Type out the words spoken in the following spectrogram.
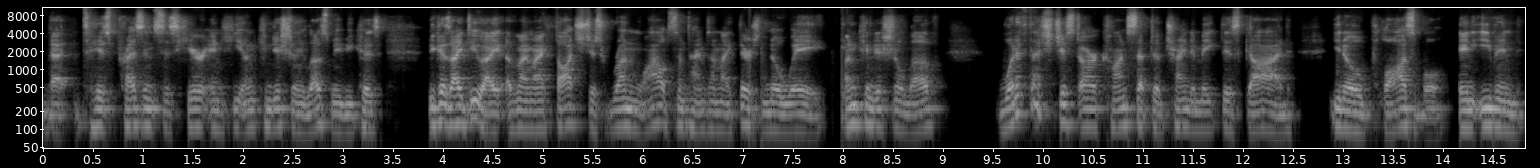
that his presence is here and he unconditionally loves me because because I do. I my, my thoughts just run wild sometimes. I'm like there's no way. Unconditional love. What if that's just our concept of trying to make this God you know plausible and even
